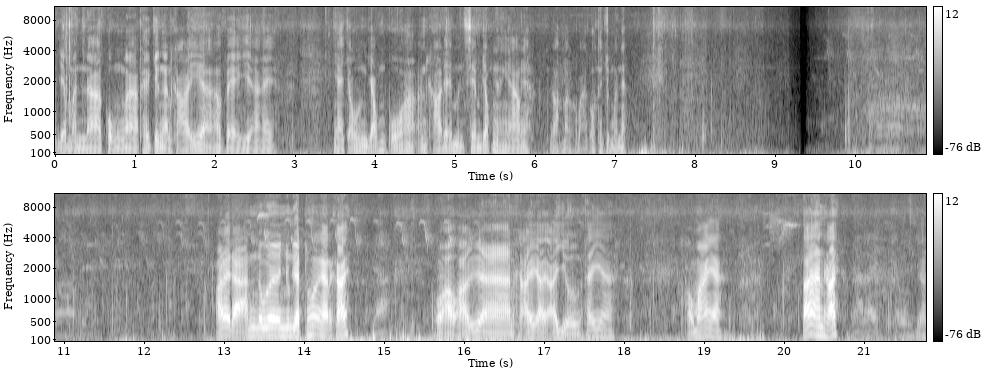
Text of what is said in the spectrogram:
Giờ mình à, cùng à, theo chân anh khởi à, về nhà chỗ hương giống của anh khởi để mình xem giống nhau nhau nha. Rồi mời các bạn cùng theo chân mình nha. Ở đây là anh nuôi nhung vịt đúng không anh khởi? Dạ. Wow ở anh khởi ở, ở vườn thấy thoải mái nha. Tới anh khởi. Dạ đây Dạ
